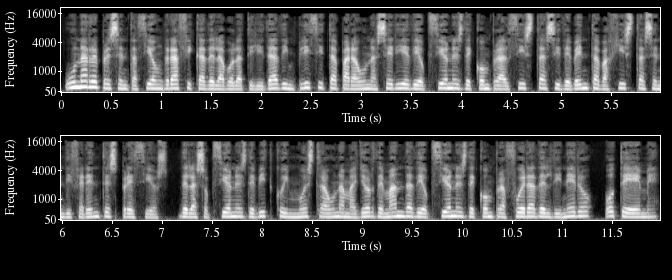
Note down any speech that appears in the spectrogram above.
una representación gráfica de la volatilidad implícita para una serie de opciones de compra alcistas y de venta bajistas en diferentes precios, de las opciones de Bitcoin muestra una mayor demanda de opciones de compra fuera del dinero, OTM,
